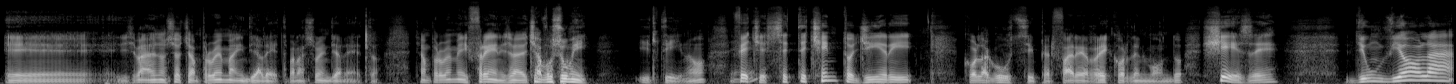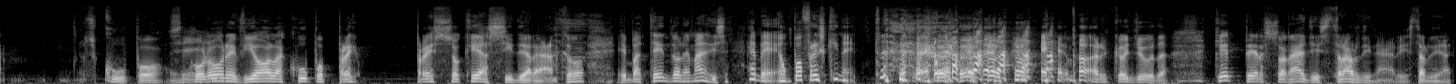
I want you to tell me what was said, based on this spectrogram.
e diceva, "Ma non so, c'è un problema in dialetto, parla solo in dialetto, c'è un problema ai freni, diceva, ciao Vosumi, il Tino, Sì. fece 700 giri con la Guzzi per fare il record del mondo, scese di un viola cupo, Sì. un colore viola cupo pre- pressoché assiderato e battendo le mani disse eh beh è un po' freschinetto eh, porco Giuda che personaggi straordinari, straordinari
